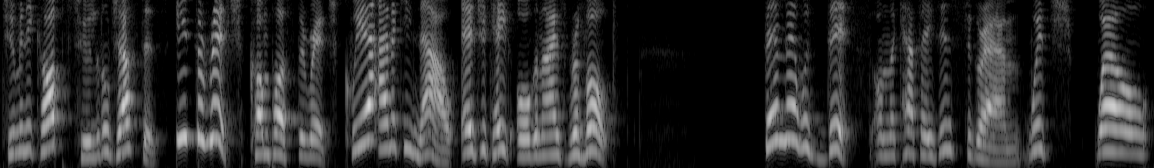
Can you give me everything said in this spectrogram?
Too many cops, too little justice. Eat the rich. Compost the rich. Queer anarchy now. Educate, organize, revolt. Then there was this on the cafe's Instagram, which, well,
